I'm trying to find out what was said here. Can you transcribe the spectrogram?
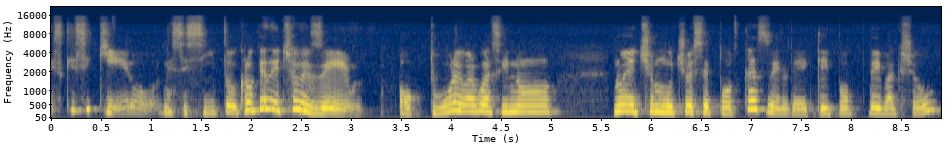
es que sí quiero, necesito. Creo que de hecho desde octubre o algo así no, no he hecho mucho ese podcast, el de K-Pop Dayback Show,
